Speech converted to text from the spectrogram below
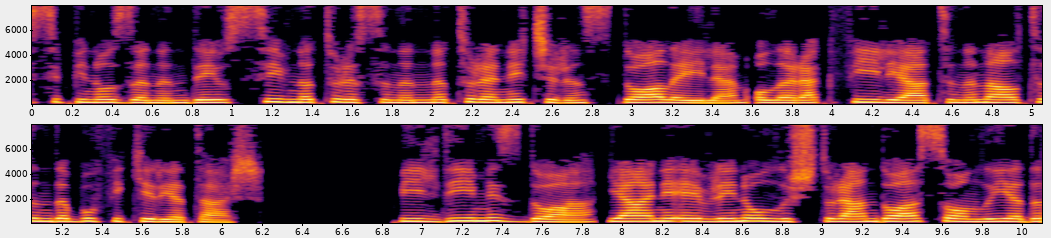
Spinoza'nın Deus Siv Naturas'ının Natura Naturans, doğal eylem, olarak fiiliyatının altında bu fikir yatar. Bildiğimiz doğa, yani evreni oluşturan doğa sonlu ya da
